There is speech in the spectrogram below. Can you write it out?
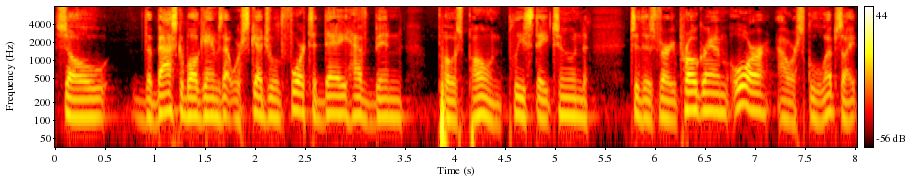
So the basketball games that were scheduled for today have been postponed. Please stay tuned to this very program or our school website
